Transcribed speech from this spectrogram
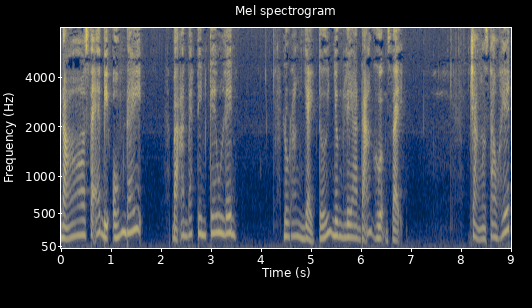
nó sẽ bị ốm đấy. Bà Albertine kêu lên. Laurent nhảy tới nhưng Lea đã gượng dậy. Chẳng sao hết,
